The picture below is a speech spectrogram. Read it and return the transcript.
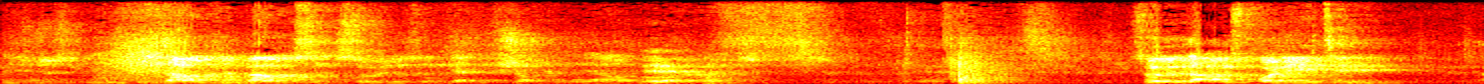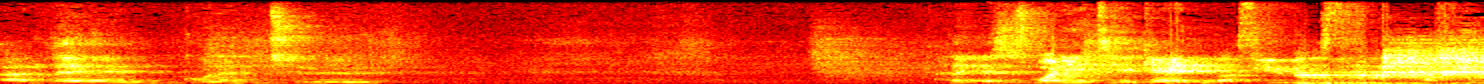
He's just his arms are bouncing so he doesn't get the shock in the elbow. Yeah. So that was 180, and then going into, I think this is 180 again, but a few weeks, a few,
